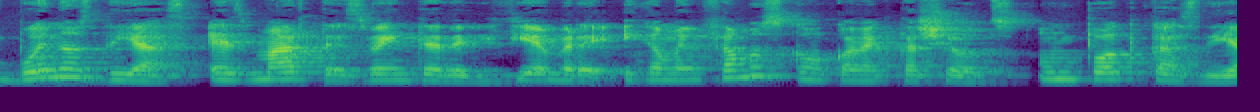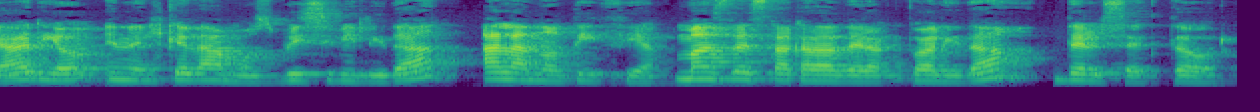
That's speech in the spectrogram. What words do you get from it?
Buenos días, es martes 20 de diciembre y comenzamos con Conecta Shots, un podcast diario en el que damos visibilidad a la noticia más destacada de la actualidad del sector.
